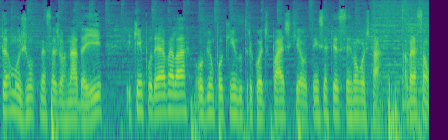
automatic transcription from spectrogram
Tamo junto nessa jornada aí. E quem puder, vai lá ouvir um pouquinho do Tricô de Paz, que eu tenho certeza que vocês vão gostar. abração.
